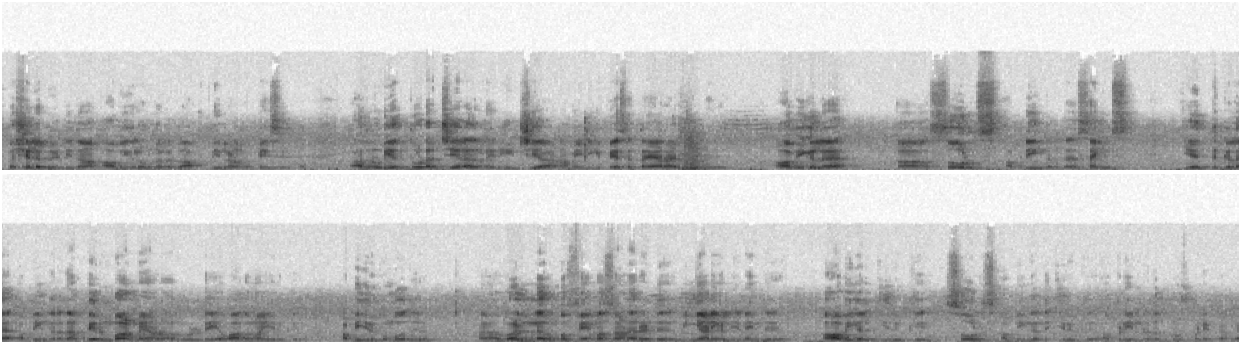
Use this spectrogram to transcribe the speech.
ஸ்பெஷல் அபிலிட்டி தான் ஆவிகளை உணர்றதா அப்படின்லாம் நம்ம பேசியிருக்கோம். அதனுடைய தொடர்ச்சியாக அதனுடைய நீட்சியாக நம்ம இன்றைக்கி பேச தயாராக இருக்கிறது. ஆவிகளை சோல்ஸ் அப்படிங்கிறத சயின்ஸ் ஏற்றுக்கலை அப்படிங்கிறது தான் பெரும்பான்மையானவர்களுடைய வாதமாக இருக்குது அப்படி இருக்கும்போது வேர்ல்டில் ரொம்ப ஃபேமஸான ரெண்டு விஞ்ஞானிகள் இணைந்து ஆவிகள் இருக்குது சோல்ஸ் அப்படிங்கிறது இருக்குது அப்படின்றத ப்ரூஃப் பண்ணியிருக்காங்க.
